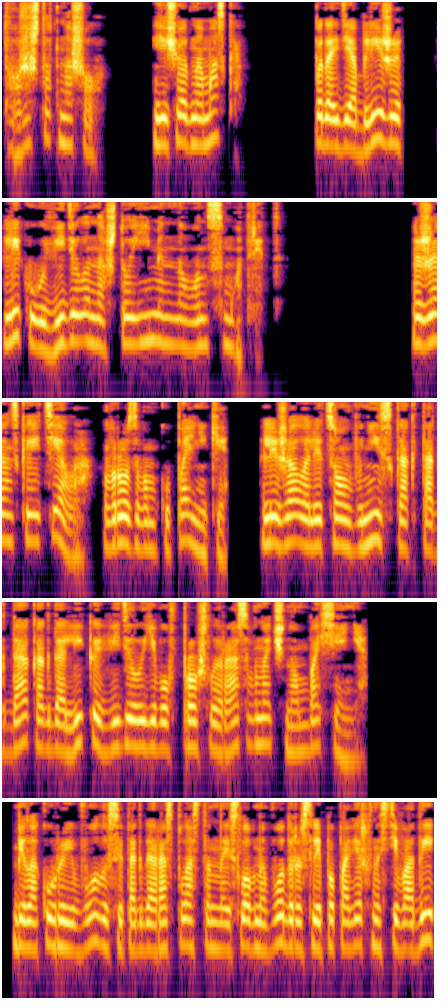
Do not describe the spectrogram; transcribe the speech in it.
Тоже что-то нашел. Еще одна маска? Подойдя ближе, Лика увидела, на что именно он смотрит. Женское тело в розовом купальнике лежало лицом вниз, как тогда, когда Лика видела его в прошлый раз в ночном бассейне. Белокурые волосы, тогда распластанные словно водоросли по поверхности воды,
